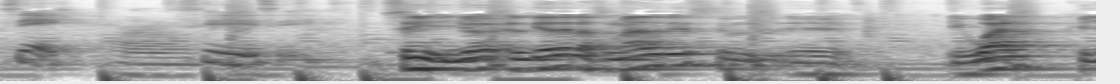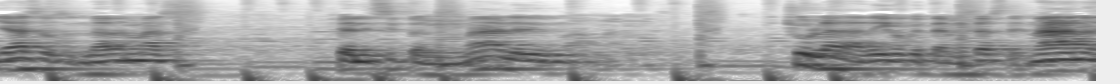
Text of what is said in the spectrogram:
Sí, Ah, sí, sí. Sí, yo el día de las madres, el, eh, igual que ya sos, nada más felicito a mi mamá, le digo, no, mames, chula, dijo que te aventaste. Nada,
